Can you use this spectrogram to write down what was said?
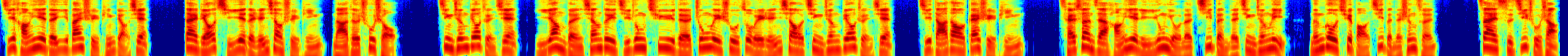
即行业的一般水平表现，代表企业的人效水平拿得出手。竞争标准线以样本相对集中区域的中位数作为人效竞争标准线，即达到该水平，才算在行业里拥有了基本的竞争力，能够确保基本的生存。在此基础上。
